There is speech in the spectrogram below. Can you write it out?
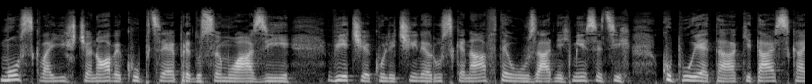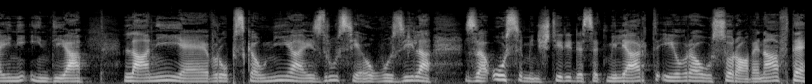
Moskva išče nove kupce, predvsem v Aziji. Večje količine ruske nafte v zadnjih mesecih kupujeta Kitajska in Indija. Lani je Evropska unija iz Rusije uvozila za 48 milijard evrov surove nafte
